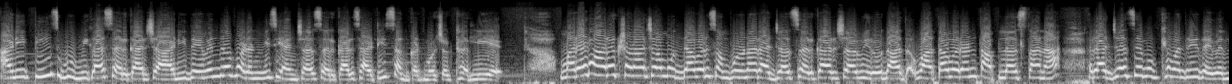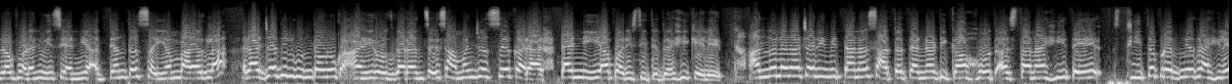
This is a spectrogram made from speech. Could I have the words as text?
आणि तीच भूमिका सरकारच्या आणि देवेंद्र फडणवीस यांच्या सरकारसाठी संकटमोचक ठरली आहे मराठा आरक्षणाच्या मुद्द्यावर संपूर्ण राज्यात सरकारच्या विरोधात वातावरण तापलं असताना राज्याचे मुख्यमंत्री देवेंद्र फडणवीस यांनी अत्यंत संयम बाळगला. राज्यातील गुंतवणूक आणि रोजगारांचे सामंजस्य करार त्यांनी या परिस्थितीतही केले. आंदोलनाच्या निमित्तानं सातत्यानं टीका होत असतानाही ते स्थितप्रज्ञ राहिले.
